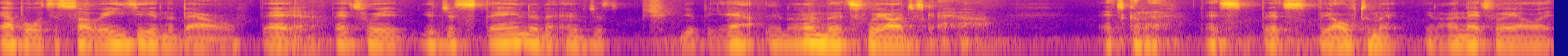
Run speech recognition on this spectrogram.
our boards are so easy in the barrel that that's where you just stand and it just you'd be out, you know, and that's where I just go. Oh, it's got to. That's that's the ultimate, you know, and that's where I,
